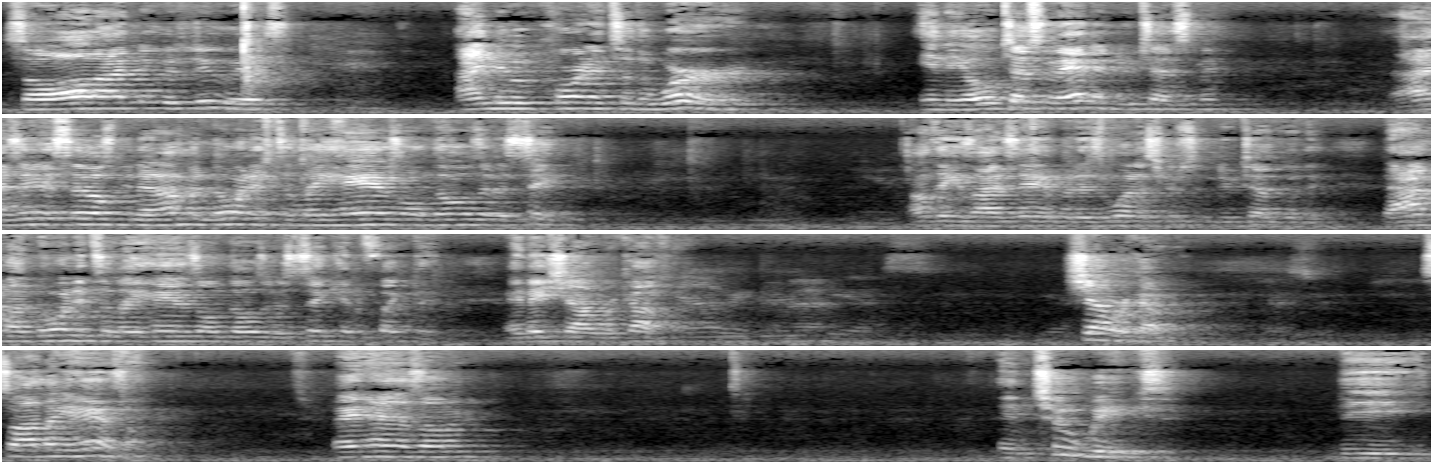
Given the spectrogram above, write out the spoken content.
So all I knew to do is I knew according to the word in the Old Testament and the New Testament, Isaiah tells me that I'm anointed to lay hands on those that are sick. I don't think it's Isaiah, but it's one of the scriptures in the New Testament that I'm anointed to lay hands on those that are sick and afflicted, and they shall recover. Shall recover. So I laid hands on her. Laid hands on her. In two weeks, the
